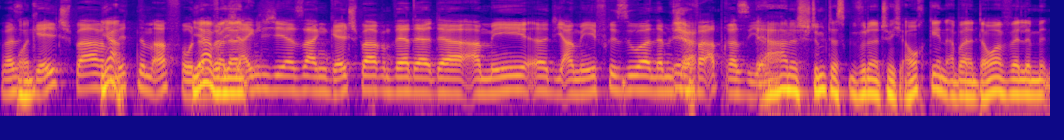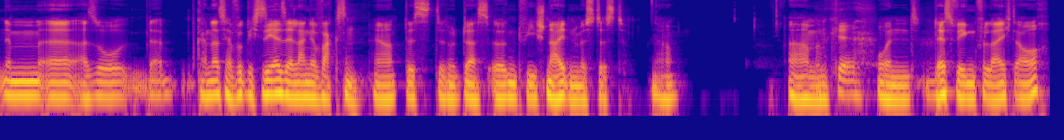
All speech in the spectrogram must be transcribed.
Was, Und- Geld sparen Ja. mit einem Afro? Ja, Da würde ich eigentlich eher sagen, Geld sparen wäre der, der Armee, äh, die Armeefrisur, nämlich Ja. einfach abrasieren. Ja, das stimmt, das würde natürlich auch gehen, aber Dauerwelle mit einem, äh, also da kann das ja wirklich sehr, sehr lange wachsen, ja, bis du das irgendwie schneiden müsstest. Ja. Ähm, Okay. Und deswegen vielleicht auch.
